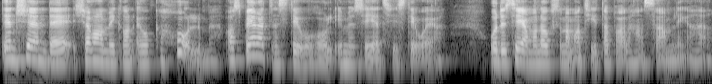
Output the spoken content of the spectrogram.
Den kände keramikern Åke Holm har spelat en stor roll i museets historia. Och det ser man också när man tittar på alla hans samlingar här.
